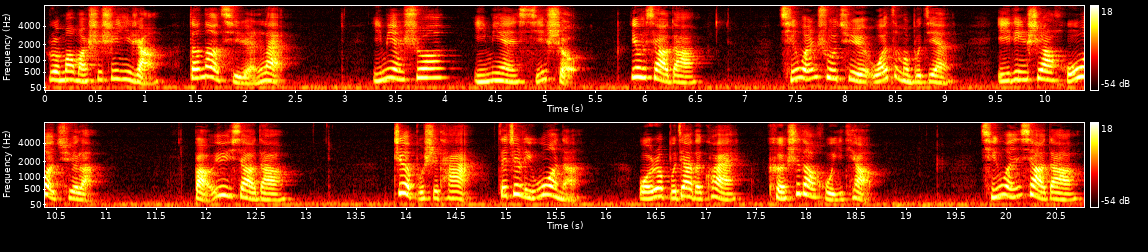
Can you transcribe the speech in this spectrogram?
若冒冒失失一嚷，倒闹起人来。”一面说，一面洗手，又笑道。晴雯出去，我怎么不见？一定是要唬我去了。宝玉笑道：“这不是他在这里卧呢。我若不叫得快，可是倒唬一跳。”晴雯笑道：“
